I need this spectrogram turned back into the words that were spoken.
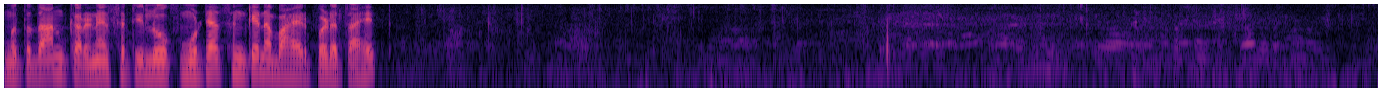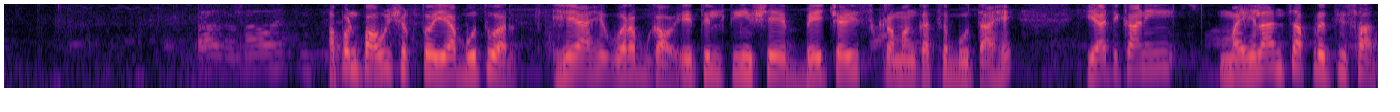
मतदान करण्यासाठी लोक मोठ्या संख्येनं बाहेर पडत आहेत. आपण पाहू शकतो या बूथवर. हे आहे वरबगाव येथील तीनशे बेचाळीस क्रमांकाचं बूथ आहे. या ठिकाणी महिलांचा प्रतिसाद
